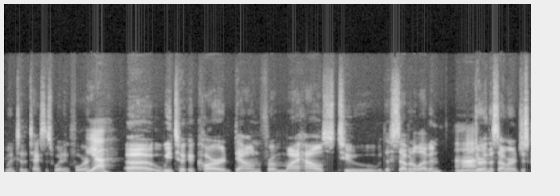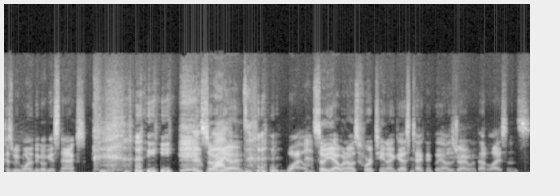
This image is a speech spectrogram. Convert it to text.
went to the Texas wedding for. Yeah. Uh, we took a car down from my house to the 7-Eleven Uh during the summer just because we wanted to go get snacks. And so, Wild. yeah, wild. So yeah, when I was 14, I guess technically I was driving without a license.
